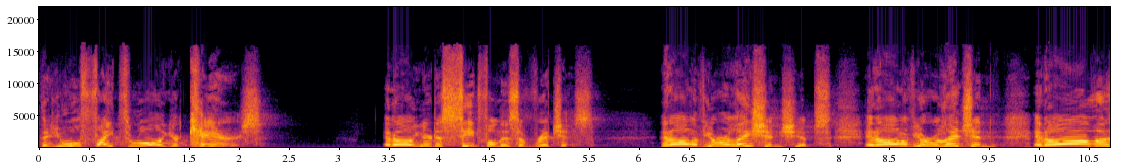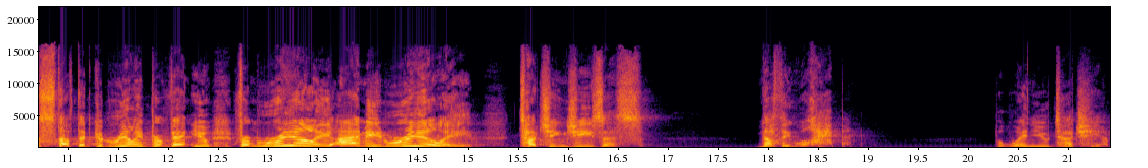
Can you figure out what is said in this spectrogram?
that you will fight through all your cares and all your deceitfulness of riches and all of your relationships and all of your religion and all the stuff that could really prevent you from really, I mean, really touching Jesus, nothing will happen. But when you touch Him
